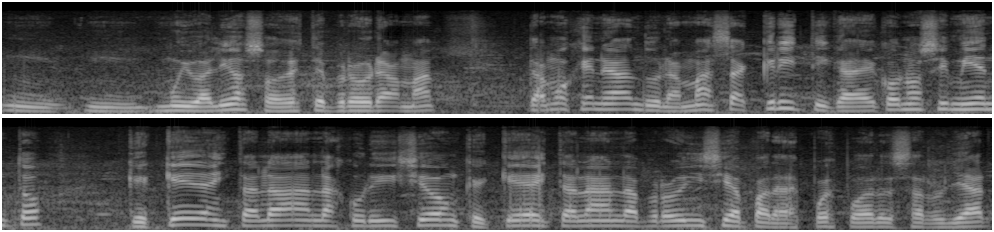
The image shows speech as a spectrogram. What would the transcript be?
muy valioso de este programa, estamos generando una masa crítica de conocimiento que queda instalada en la jurisdicción, que queda instalada en la provincia para después poder desarrollar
